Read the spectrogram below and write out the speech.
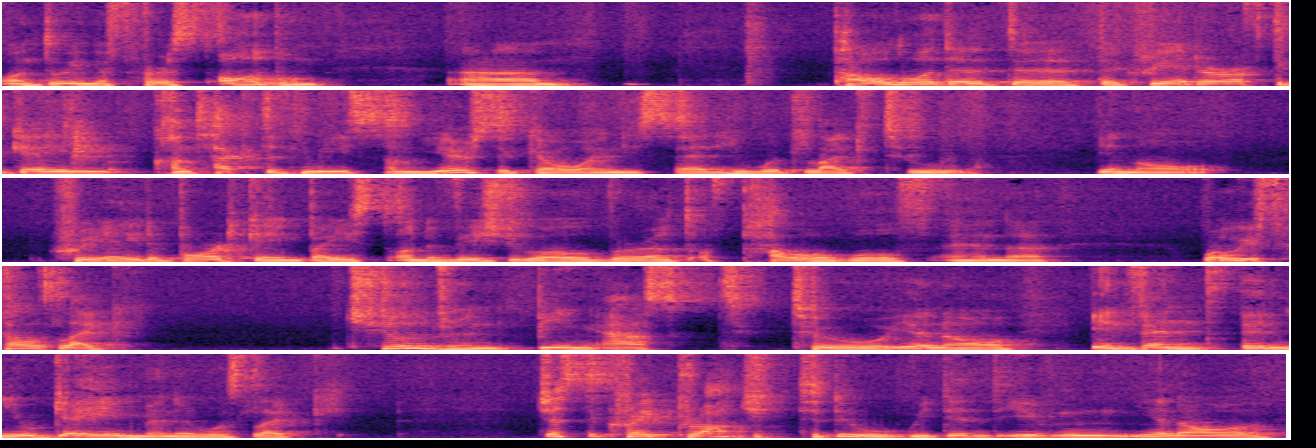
on doing a first album. Um, Paolo, the, the, the creator of the game, contacted me some years ago and he said he would like to, you know, create a board game based on the visual world of Powerwolf. And uh, where we felt like children being asked to, you know, invent a new game. And it was like just a great project to do. We didn't even, you know,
